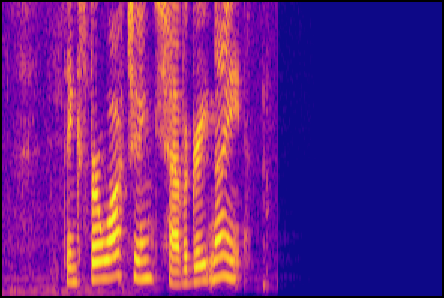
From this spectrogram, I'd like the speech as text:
Thanks for watching. Have a great night.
